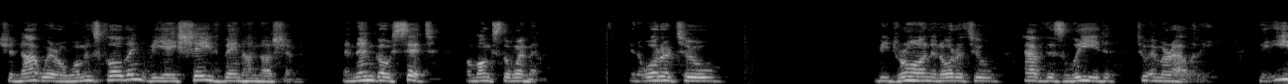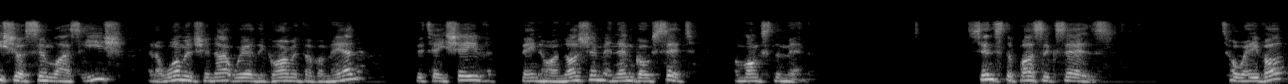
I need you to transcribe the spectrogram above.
should not wear a woman's clothing, v'yeshev ben hanashim, and then go sit amongst the women in order to be drawn, in order to have this lead to immorality. The isha simlas ish, and a woman should not wear the garment of a man, v'teshev ben hanashim, and then go sit amongst the men. Since the pasuk says toeva,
